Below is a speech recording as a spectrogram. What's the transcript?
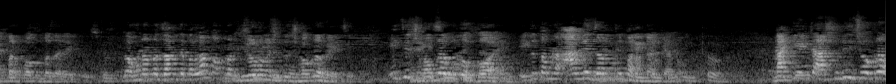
একবার কক্সবাজারে তখন আমরা জানতে পারলাম আপনার হিরো আলমের সাথে ঝগড়া হয়েছে। এই যে ঝগড়াগুলো হয় এটা তো আমরা আগে জানতে পারি না কেন? নাকি এটা আসলেই ঝগড়া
